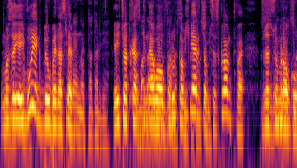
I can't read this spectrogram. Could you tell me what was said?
może jej wujek byłby następny. Jej ciotka zginęła okrutną śmiercią przez klątwę w zeszłym roku,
